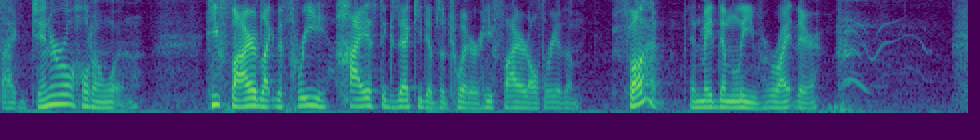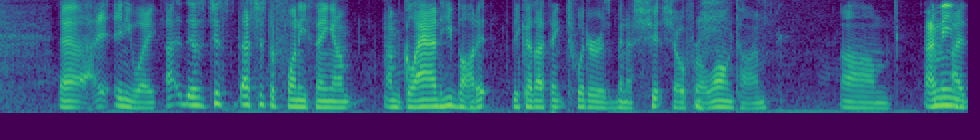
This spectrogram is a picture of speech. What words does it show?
like general. Hold on, what? He fired like the three highest executives of Twitter. He fired all three of them Fun. and made them leave right there. uh, anyway, I, there's just that's just a funny thing. I'm I'm glad he bought it because I think Twitter has been a shit show for a long time. Um, I mean, I,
